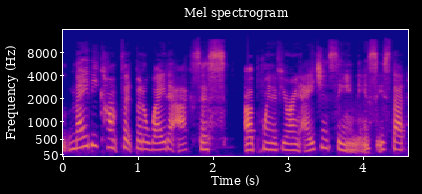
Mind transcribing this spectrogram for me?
maybe comfort, but a way to access a point of your own agency in this is that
